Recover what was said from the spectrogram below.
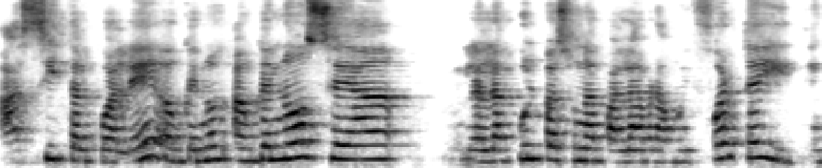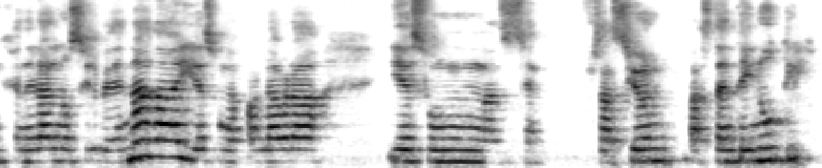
así tal cual, ¿eh? aunque, no, aunque no sea, la, culpa es una palabra muy fuerte y en general no sirve de nada y es una palabra y es una sensación bastante inútil.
